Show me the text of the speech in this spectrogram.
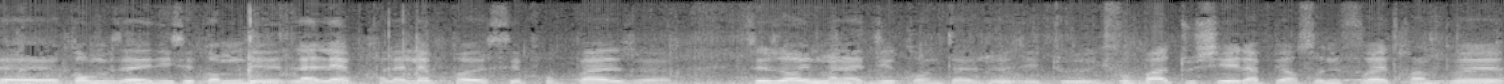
euh, comme vous avez dit, c'est comme des- la lèpre. La lèpre euh, se propage. euh, c'est genre une maladie contagieuse et tout. Il ne faut pas toucher la personne, il faut être un peu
